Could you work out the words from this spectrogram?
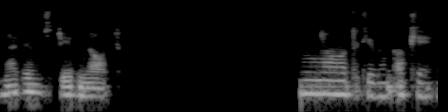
Canadians did not. Not given. Okay.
